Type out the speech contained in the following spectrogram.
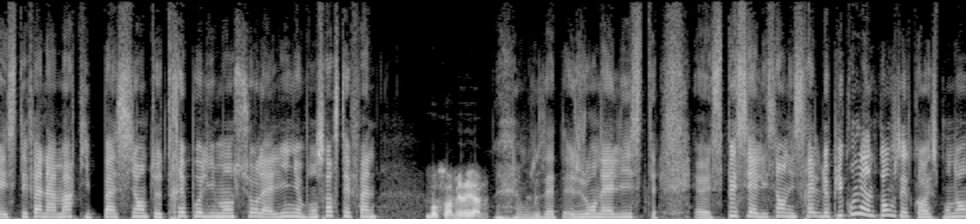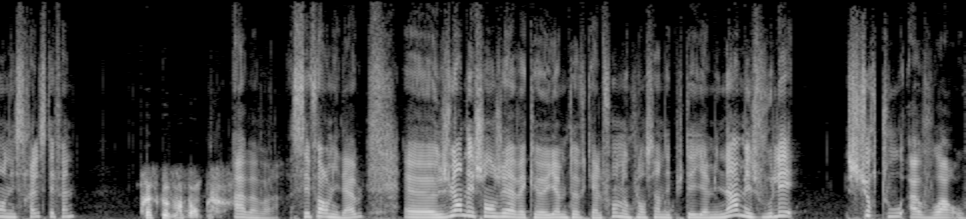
Et Stéphane Amar qui patiente très poliment sur la ligne. Bonsoir Stéphane. Bonsoir Myriam. Vous êtes journaliste euh, spécialisé en Israël. Depuis combien de temps vous êtes correspondant en Israël, Stéphane? Presque 20 ans. Ah bah voilà, c'est formidable. Euh, je viens d'échanger avec euh, Yom Tov Kalfon, donc l'ancien député Yamina, mais je voulais surtout avoir, ou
